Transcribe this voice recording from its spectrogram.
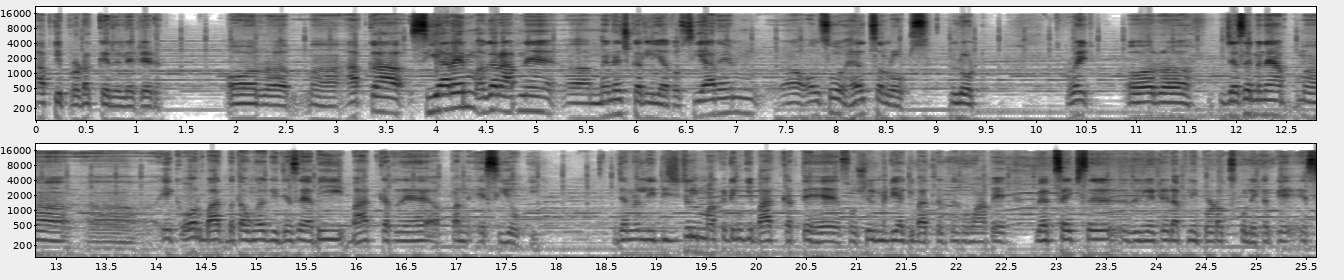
आपके प्रोडक्ट के रिलेटेड और आपका सीआरएम अगर आपने मैनेज कर लिया तो C R M also helps a lots lot right और जैसे मैंने आप एक और बात बताऊँगा कि जैसे अभी बात कर रहे हैं अपन एस की। जनरली डिजिटल मार्केटिंग की बात करते हैं सोशल मीडिया की बात करते हैं तो वहाँ पे वेबसाइट से रिलेटेड अपनी प्रोडक्ट्स को लेकर के एस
